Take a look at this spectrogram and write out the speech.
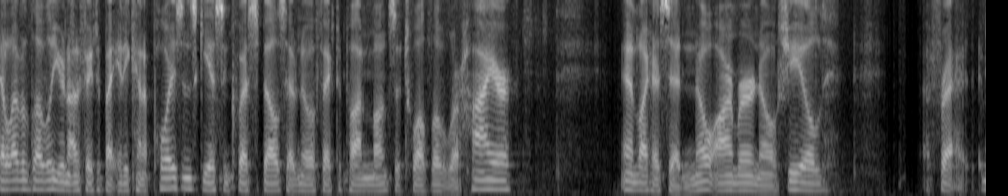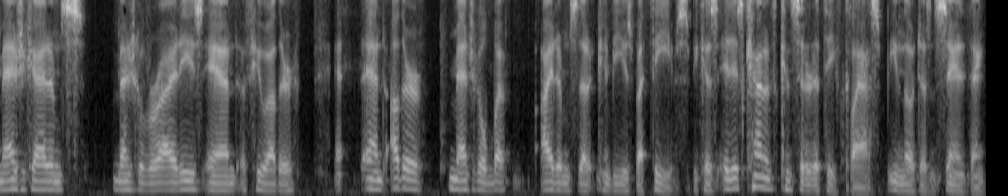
at 11th level, you're not affected by any kind of poisons. Geas and quest spells have no effect upon monks of 12th level or higher. And like I said, no armor, no shield, magic items, magical varieties, and a few other and other magical items that can be used by thieves because it is kind of considered a thief class, even though it doesn't say anything.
